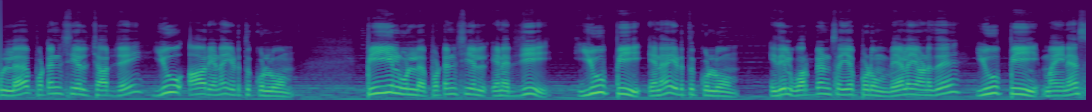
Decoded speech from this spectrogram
உள்ள பொட்டன்ஷியல் சார்ஜை யூஆர் என எடுத்துக்கொள்வோம். பியில் உள்ள பொட்டன்ஷியல் எனர்ஜி யூபி என எடுத்துக்கொள்வோம். இதில் ஒர்க் டன் செய்யப்படும் வேலையானது U P minus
